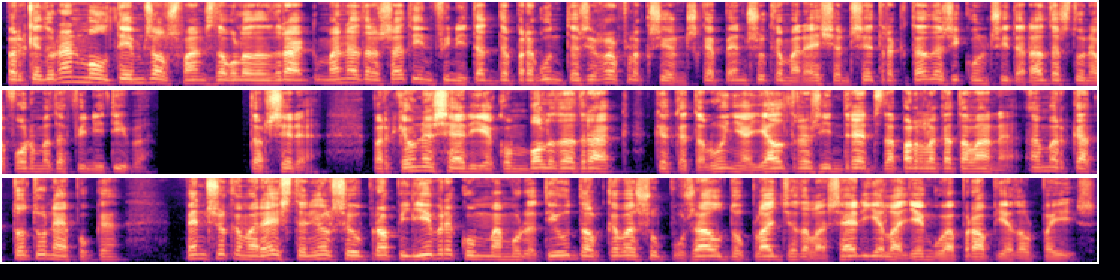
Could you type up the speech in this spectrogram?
perquè durant molt temps els fans de Bola de Drac m'han adreçat infinitat de preguntes i reflexions que penso que mereixen ser tractades i considerades d'una forma definitiva. Tercera, perquè una sèrie com Bola de Drac, que Catalunya i altres indrets de parla catalana ha marcat tota una època, penso que mereix tenir el seu propi llibre commemoratiu del que va suposar el doblatge de la sèrie la llengua pròpia del país.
